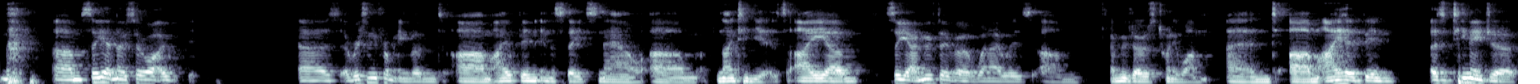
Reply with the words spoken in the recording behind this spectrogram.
um, so yeah, no. So I, uh, originally from England, um, I've been in the states now um, 19 years. I um, so yeah, I moved over when I was um, I moved over I was 21, and um, I had been as a teenager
